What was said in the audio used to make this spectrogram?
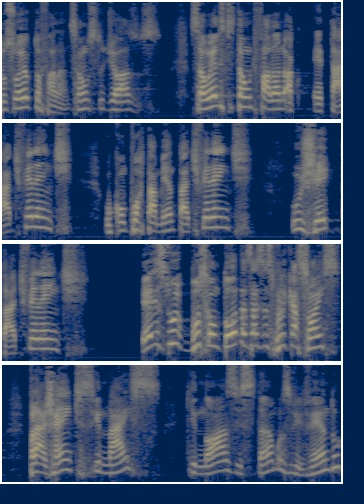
não sou eu que estou falando, são os estudiosos. São eles que estão falando, está diferente. O comportamento está diferente. O jeito está diferente. Eles buscam todas as explicações para a gente, sinais que nós estamos vivendo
